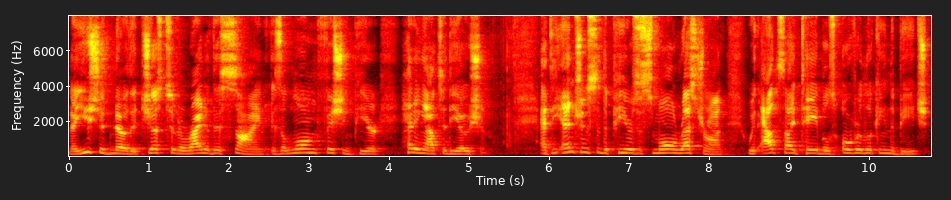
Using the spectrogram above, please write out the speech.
Now, you should know that just to the right of this sign is a long fishing pier heading out to the ocean. At the entrance to the pier is a small restaurant with outside tables overlooking the beach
